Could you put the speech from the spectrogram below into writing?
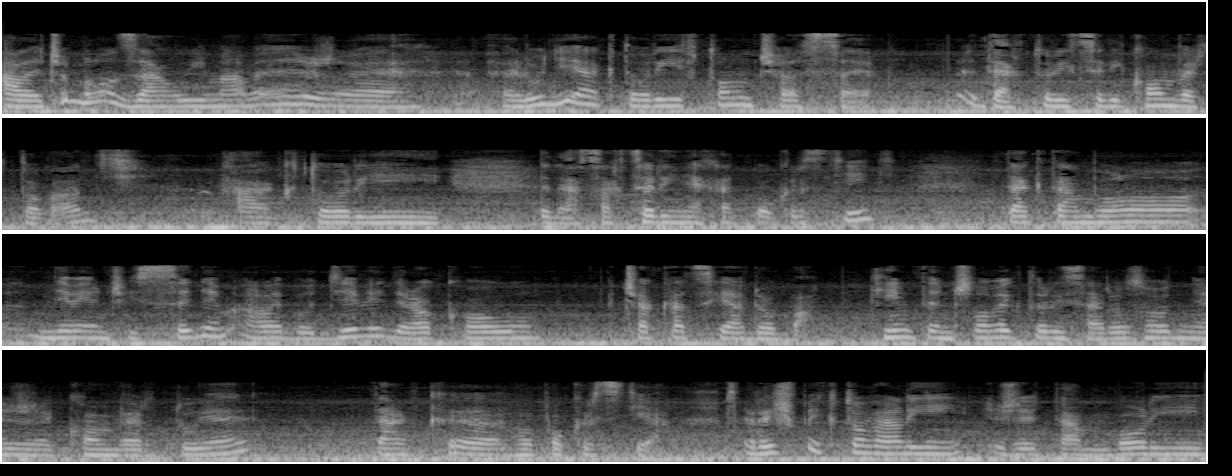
Ale čo bolo zaujímavé, že ľudia, ktorí v tom čase, teda, ktorí chceli konvertovať a ktorí teda sa chceli nechať pokrstiť, tak tam bolo, neviem, či 7 alebo 9 rokov čakacia doba. Kým ten človek, ktorý sa rozhodne, že konvertuje, tak e, ho pokrstia. Rešpektovali, že tam boli e,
